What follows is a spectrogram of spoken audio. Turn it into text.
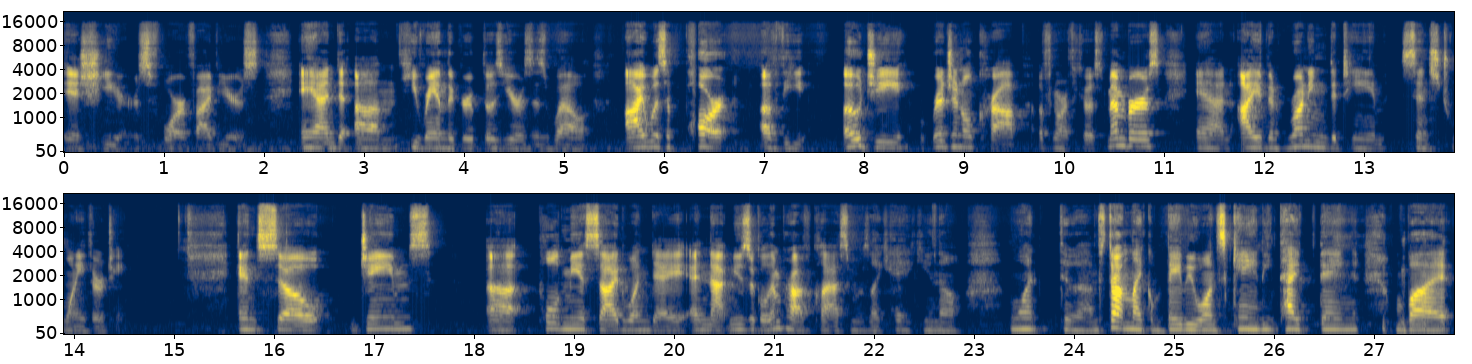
ish years, four or five years. And um, he ran the group those years as well. I was a part of the OG original crop of North Coast members, and I have been running the team since 2013. And so James uh, pulled me aside one day in that musical improv class and was like, hey, you know, want to I'm starting like a baby wants candy type thing, but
